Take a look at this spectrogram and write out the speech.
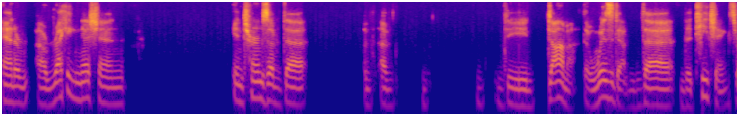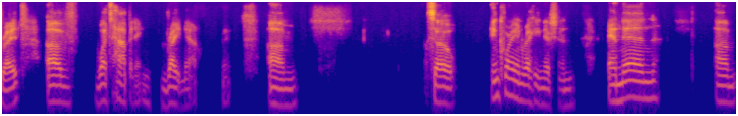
and a, a recognition in terms of the of, of the dhamma the wisdom the the teachings right of what's happening right now right? um, so inquiry and recognition and then um,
